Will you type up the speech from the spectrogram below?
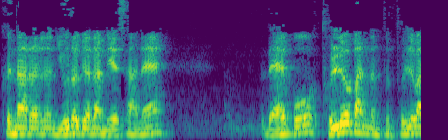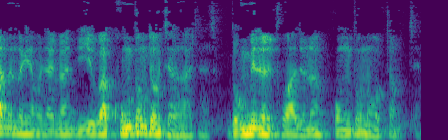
그 나라는 유럽연합 예산에 내고 돌려받는 돈, 돌려받는 게 뭐냐면 이유가 공동정책을 하지 않습니다. 농민을 도와주는 공동농업정책,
